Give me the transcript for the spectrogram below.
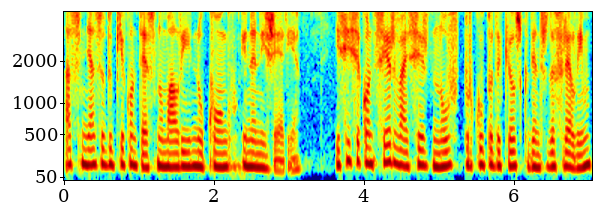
à semelhança do que acontece no Mali, no Congo e na Nigéria. E se isso acontecer, vai ser de novo por culpa daqueles que, dentro da Frelimo,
